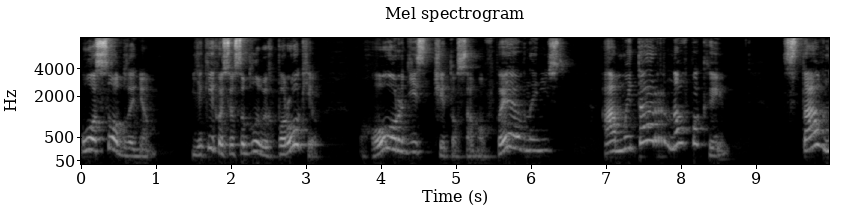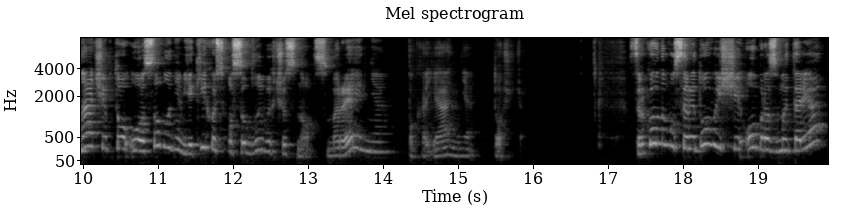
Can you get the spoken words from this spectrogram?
уособленням якихось особливих пороків, гордість чи то самовпевненість, а митар, навпаки, став начебто уособленням якихось особливих чеснот смирення, покаяння тощо. Церковному середовищі образ митаря,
